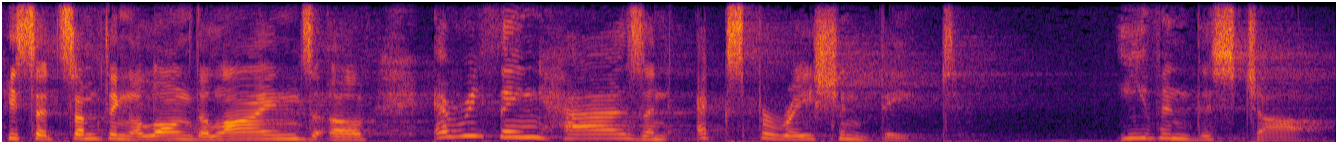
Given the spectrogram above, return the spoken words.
He said something along the lines of Everything has an expiration date, even this job.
